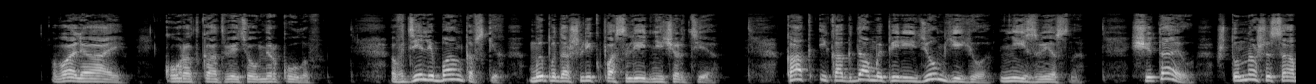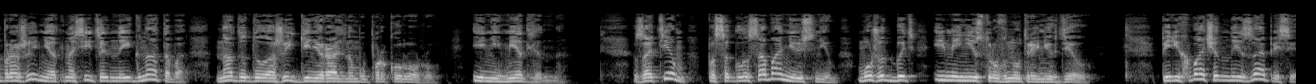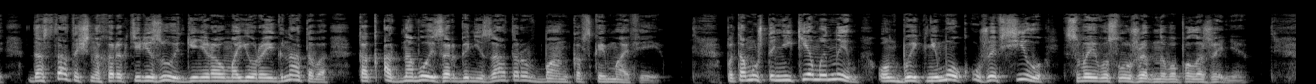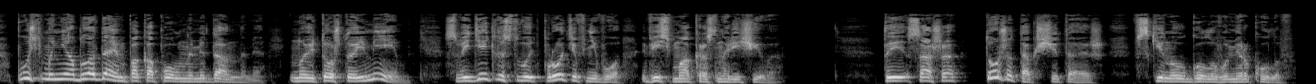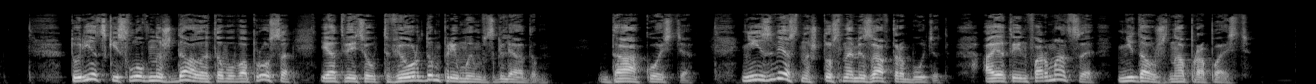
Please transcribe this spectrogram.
«Валяй», – коротко ответил Меркулов. «В деле банковских мы подошли к последней черте. Как и когда мы перейдем ее, неизвестно. Считаю, что наши соображения относительно Игнатова надо доложить генеральному прокурору. И немедленно». Затем, по согласованию с ним, может быть и министру внутренних дел. Перехваченные записи достаточно характеризуют генерал-майора Игнатова как одного из организаторов банковской мафии. Потому что никем иным он быть не мог уже в силу своего служебного положения. Пусть мы не обладаем пока полными данными, но и то, что имеем, свидетельствует против него весьма красноречиво. Ты, Саша, тоже так считаешь?» – вскинул голову Меркулов. Турецкий словно ждал этого вопроса и ответил твердым прямым взглядом. «Да, Костя, неизвестно, что с нами завтра будет, а эта информация не должна пропасть».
